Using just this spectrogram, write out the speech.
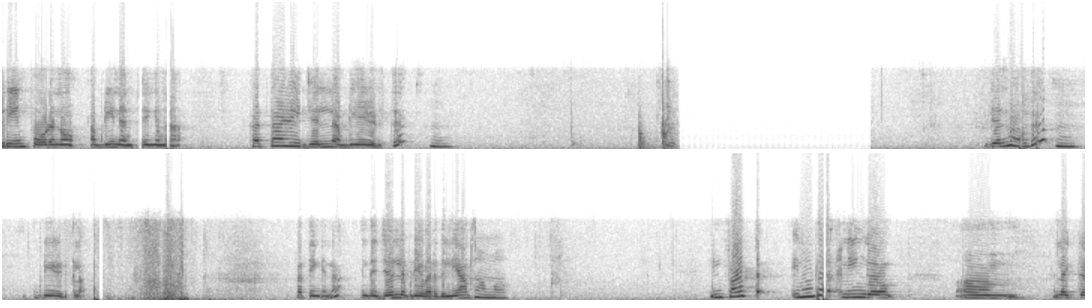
க்ரீம் போடணும் அப்படின்னு நினைச்சீங்கன்னா கத்தாழை ஜெல் அப்படியே எடுத்து ஜெல்ல வந்து இப்படியே எடுக்கலாம். பாத்தீங்கன்னா இந்த ஜெல் அப்படியே வருது இல்லையா? ஆமா. இன்ஃபேக்ட் இந்த நீங்க லைக்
